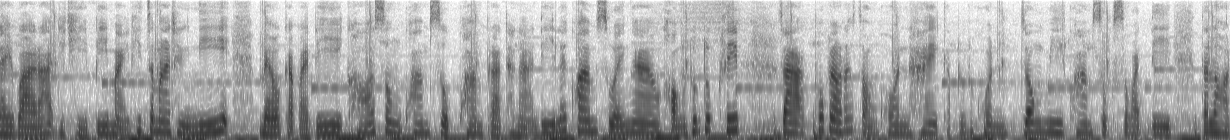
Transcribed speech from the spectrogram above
ในวาระดิถีปีใหม่ที่จะมาถึงนี้ แมวกับอดีขอส่งความสุขความปรารถนาดีและความสวยงามของทุกๆ คลิป จากพวกเราทั้งสองคนให้กับทุกๆคนจงมีความสุขสวัสดี ตลอด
